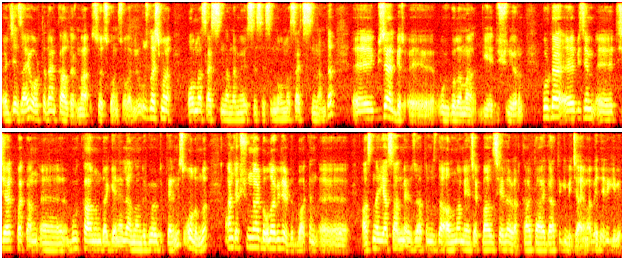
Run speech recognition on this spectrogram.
e, cezayı ortadan kaldırma söz konusu olabilir. Uzlaşma olması açısından da müessesesinin olması açısından da e, güzel bir e, uygulama diye düşünüyorum. Burada e, bizim e, Ticaret Bakan e, bu kanunda genel anlamda gördüklerimiz olumlu. Ancak şunlar da olabilirdi. Bakın e, aslında yasal mevzuatımızda alınamayacak bazı şeyler var. Kart aidatı gibi, cayma bedeli gibi.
